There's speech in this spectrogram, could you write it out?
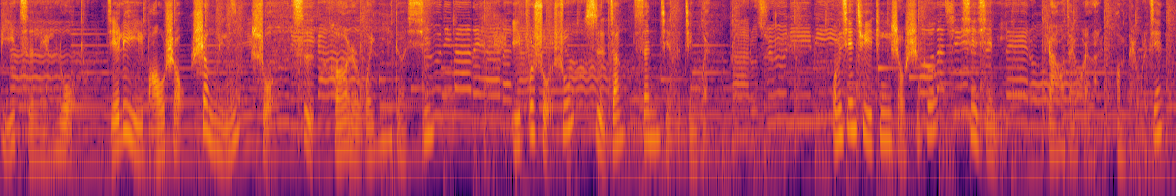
彼此联络，竭力保守圣灵所赐合而为一的心。以夫所书四章三节的经文。我们先去听一首诗歌，谢谢你，然后再回来。我们待会儿见。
